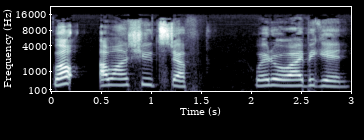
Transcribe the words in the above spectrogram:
Well, I want to shoot stuff. Where do I begin?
